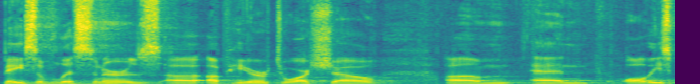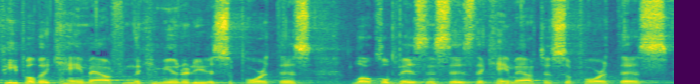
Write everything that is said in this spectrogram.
base of listeners uh, up here to our show. Um, and all these people that came out from the community to support this, local businesses that came out to support this.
